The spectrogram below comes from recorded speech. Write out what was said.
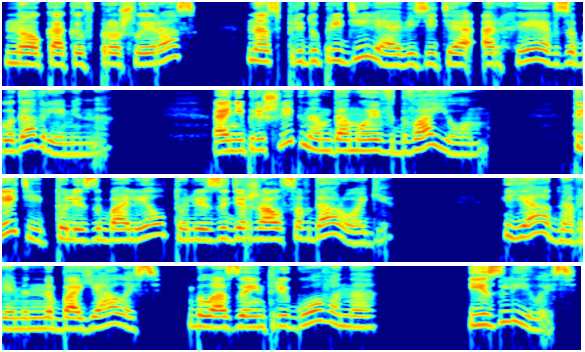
Но, как и в прошлый раз, нас предупредили о визите Археев заблаговременно. Они пришли к нам домой вдвоем. Третий то ли заболел, то ли задержался в дороге. Я одновременно боялась, была заинтригована и злилась.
